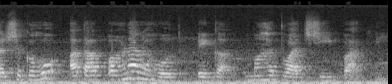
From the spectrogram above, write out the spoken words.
दर्शक हो आता पाहणार आहोत एक महत्वाची बातमी.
